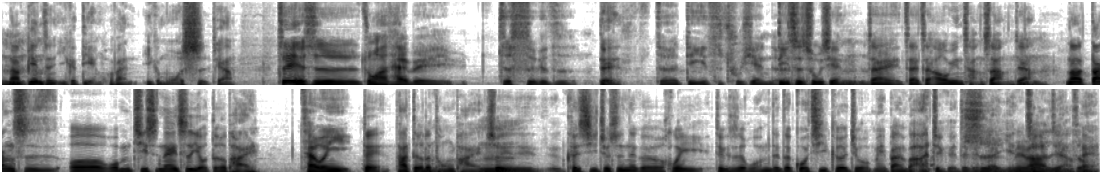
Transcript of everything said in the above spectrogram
嗯那变成一个典范，一个模式，这样。这也是中华台北这四个字对，这第一次出现的，第一次出现嗯在在在奥运场上这样。那当时呃，我们其实那一次有得牌，蔡文义，对他得了铜牌，嗯。所以呃可惜就是那个会，这个是我们的这国旗歌就没办法这个这个来演奏这样哎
